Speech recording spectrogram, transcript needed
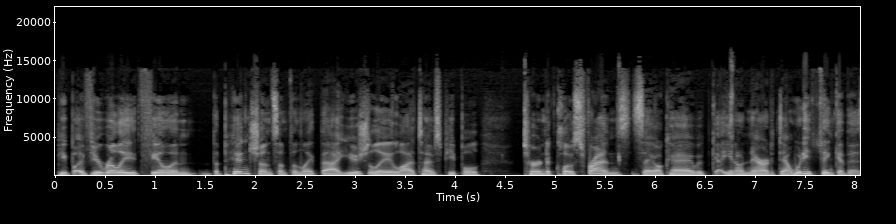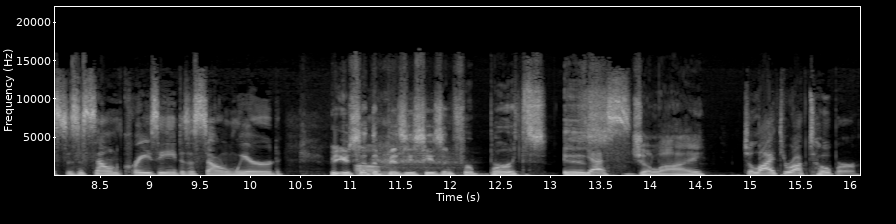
people. If you're really feeling the pinch on something like that, usually a lot of times people turn to close friends and say, okay, we've got, you know, narrowed it down. What do you think of this? Does this sound crazy? Does this sound weird? But you said the busy season for births is Yes, July. July through October.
